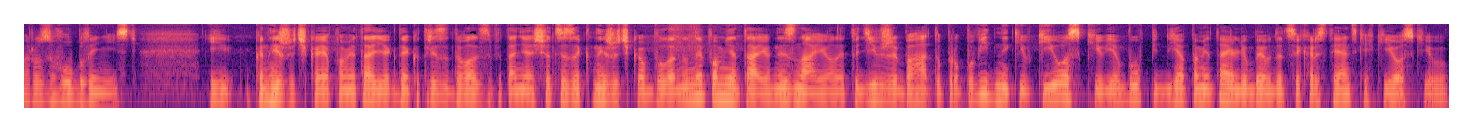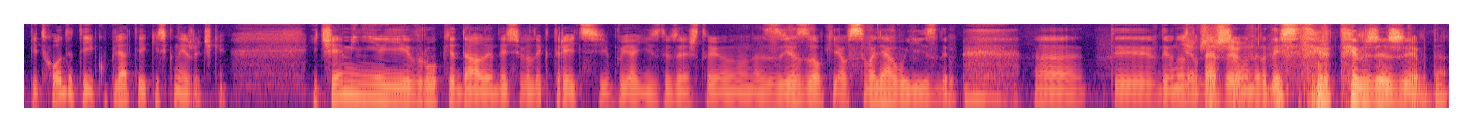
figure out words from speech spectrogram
розгубленість. І книжечка. Я пам'ятаю, як декотрі задавали запитання, а що це за книжечка була? Ну, не пам'ятаю, не знаю. Але тоді вже багато проповідників, кіосків. Я був під, я пам'ятаю, любив до цих християнських кіосків підходити і купляти якісь книжечки. І чи мені її в руки дали десь в електриці, бо я їздив, зрештою, на зв'язок, я в сваляву їздив ти в 91-му народився, ти ти вже жив. Да?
